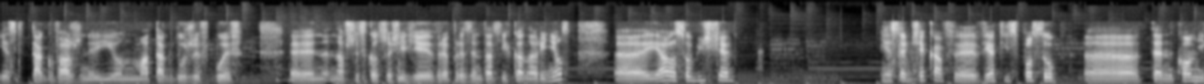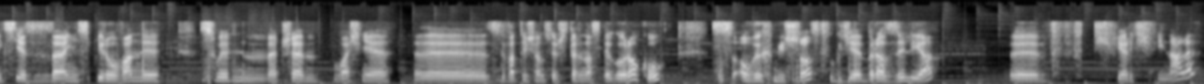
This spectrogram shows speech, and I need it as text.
jest tak ważny i on ma tak duży wpływ e, na wszystko, co się dzieje w reprezentacji Canarinos. E, ja osobiście jestem ciekaw, w jaki sposób ten komiks jest zainspirowany słynnym meczem właśnie e, z 2014 roku z owych mistrzostw, gdzie Brazylia e, w ćwierćfinale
